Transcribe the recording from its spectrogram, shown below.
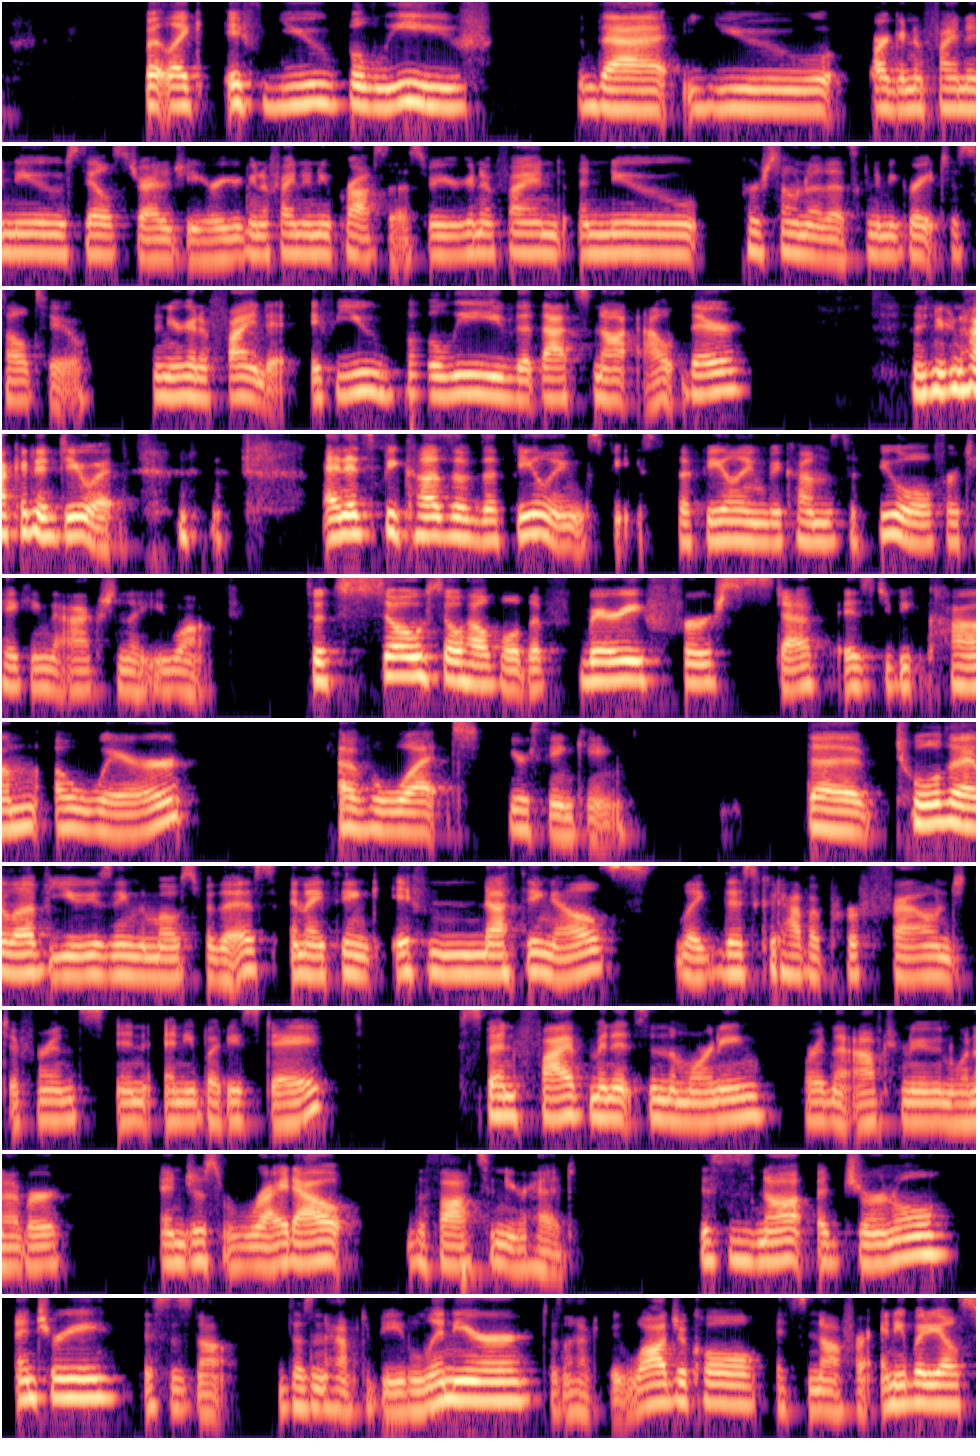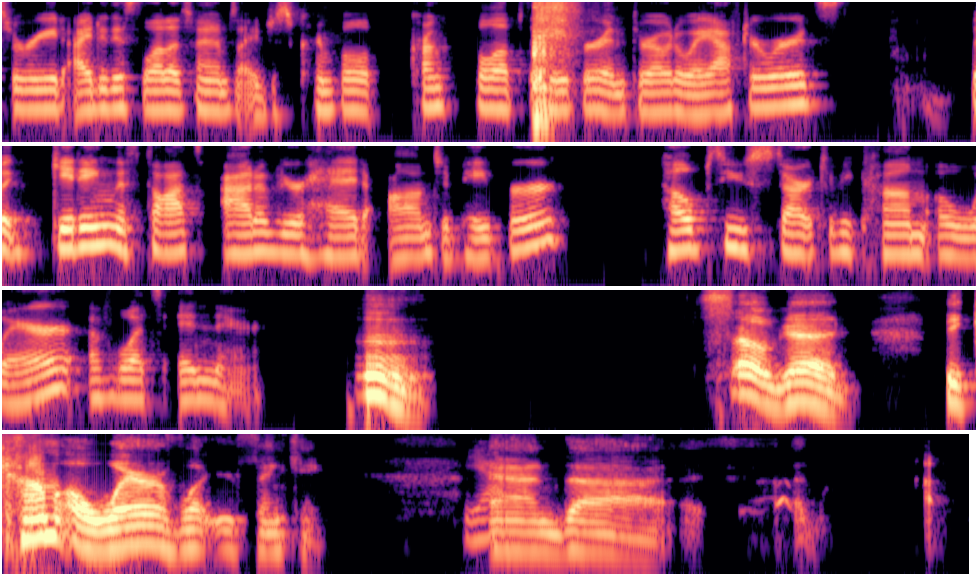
But like if you believe that you are going to find a new sales strategy or you're going to find a new process or you're going to find a new persona that's going to be great to sell to, then you're going to find it. If you believe that that's not out there, then you're not going to do it. and it's because of the feelings piece. The feeling becomes the fuel for taking the action that you want. So it's so, so helpful. The very first step is to become aware of what you're thinking. The tool that I love using the most for this, and I think if nothing else, like this could have a profound difference in anybody's day. Spend five minutes in the morning or in the afternoon, whenever, and just write out the thoughts in your head. This is not a journal entry. This is not doesn't have to be linear, doesn't have to be logical. It's not for anybody else to read. I do this a lot of times. I just crumple crumple up the paper and throw it away afterwards. But getting the thoughts out of your head onto paper helps you start to become aware of what's in there. Mm. So good. Become aware of what you're thinking. Yeah. And uh,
